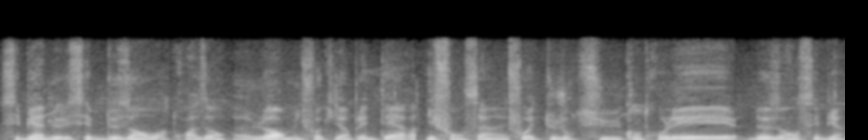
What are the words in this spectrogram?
c'est bien de le laisser deux ans, voire trois ans. Euh, l'orme, une fois qu'il est en pleine terre, il fonce. Hein. Il faut être toujours dessus, contrôler. Deux ans, c'est bien.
